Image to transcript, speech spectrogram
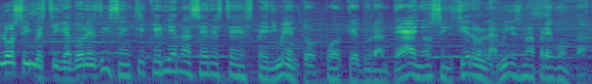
Los investigadores dicen que querían hacer este experimento porque durante años se hicieron la misma pregunta.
